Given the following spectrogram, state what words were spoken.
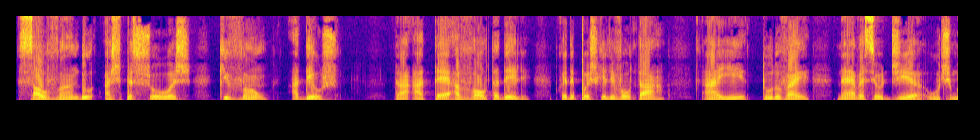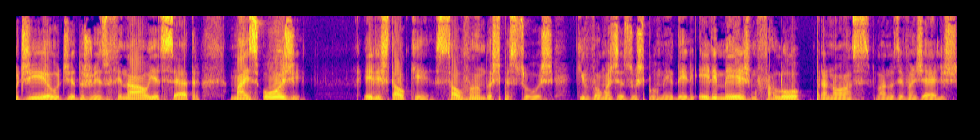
Salvando as pessoas que vão a Deus, tá? Até a volta dele. Porque depois que ele voltar, aí tudo vai né? Vai ser o dia, o último dia, o dia do juízo final e etc. Mas hoje ele está o quê? Salvando as pessoas que vão a Jesus por meio dele. Ele mesmo falou para nós lá nos evangelhos:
